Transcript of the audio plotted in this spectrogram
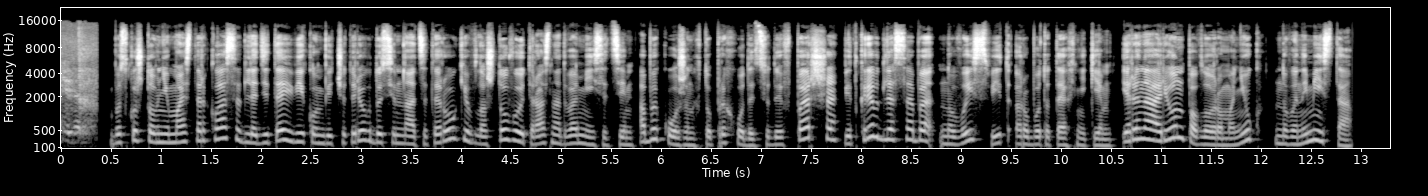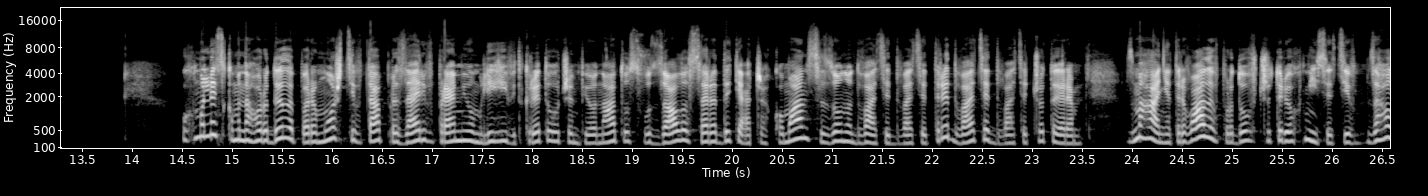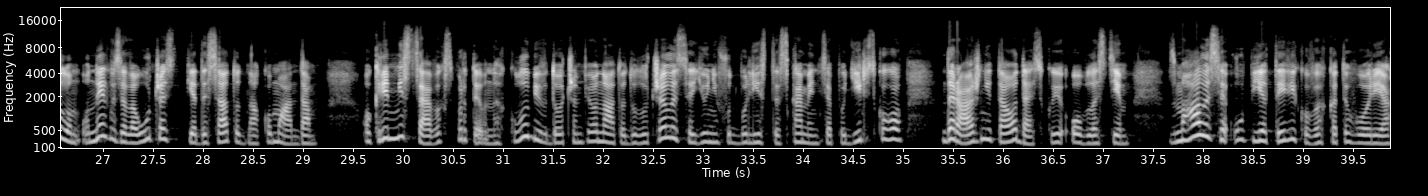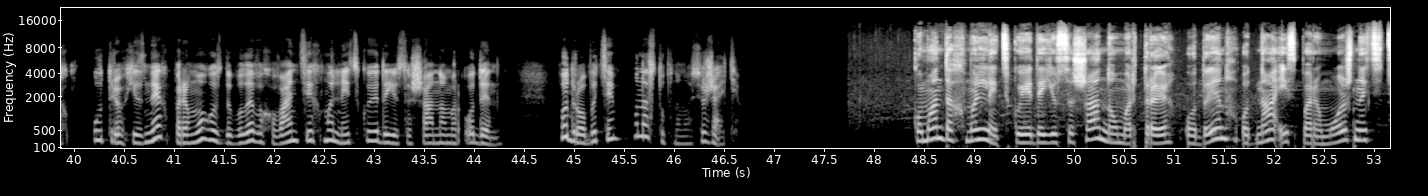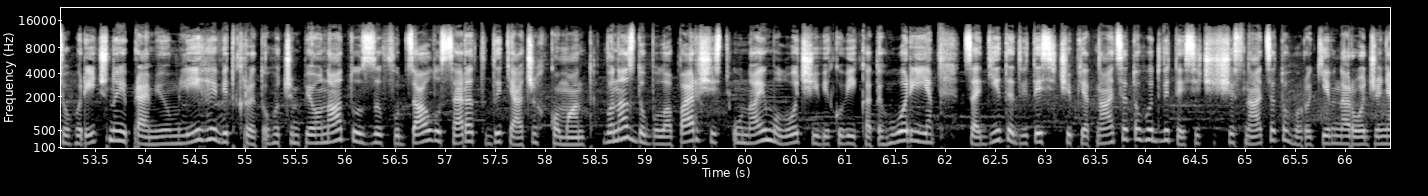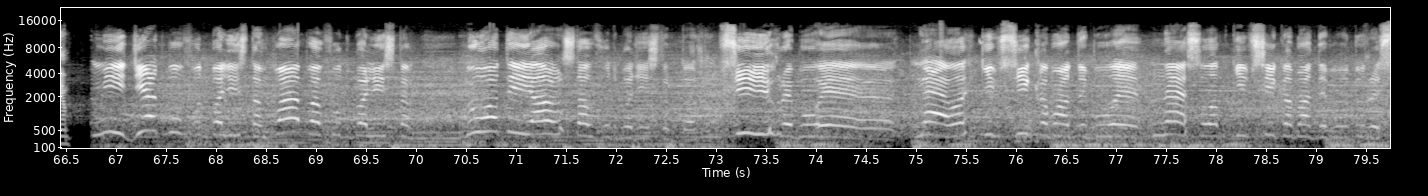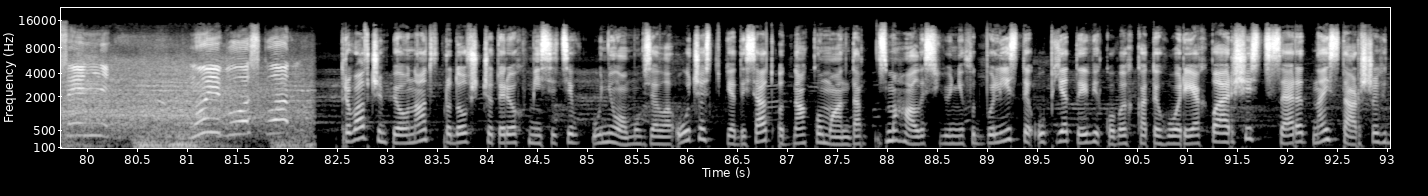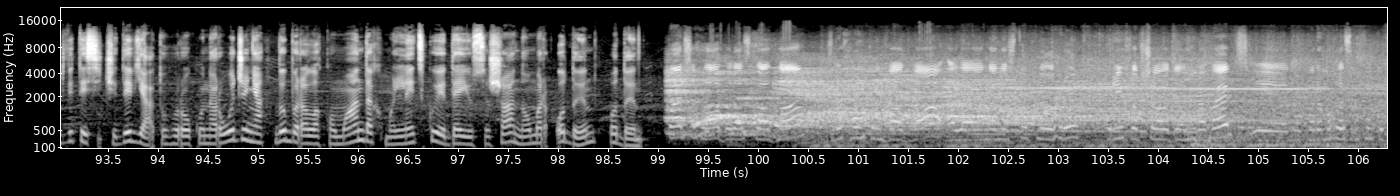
їде. Безкоштовні майстер-класи для дітей віком від 4 до 17 років влаштовують раз на два місяці, аби кожен, хто приходить сюди вперше, відкрив для себе новий світ робототехніки. Ірина Аріон, Павло Романюк. Новини міста. У Хмельницькому нагородили переможців та призерів преміум ліги відкритого чемпіонату з футзалу серед дитячих команд сезону 2023-2024. Змагання тривали впродовж чотирьох місяців. Загалом у них взяла участь 51 команда. Окрім місцевих спортивних клубів, до чемпіонату долучилися юні футболісти з Кам'янця-Подільського, Деражні та Одеської області. Змагалися у п'яти вікових категоріях. У трьох із них перемогу здобули вихованці Хмельницької ДЮСШ номер 1 Подробиці у наступному сюжеті. Команда Хмельницької ДЮ США номер 3 1 одна із переможниць цьогорічної преміум ліги відкритого чемпіонату з футзалу серед дитячих команд. Вона здобула першість у наймолодшій віковій категорії. Це діти 2015-2016 років народження. Мій дід був футболістом, папа футболістом. Ну от і я став футболістом теж. Всі ігри були е, легкі, всі команди були не слабкі, всі команди були дуже сильні. Ну і було складно. Тривав чемпіонат впродовж чотирьох місяців. У ньому взяла участь 51 команда. Змагались юні футболісти у п'яти вікових категоріях. Першість серед найстарших 2009 року народження виборола команда Хмельницької ДЮ США номер 1 1 Перша гра була складна з рахунком 2-2, але на наступну гру приїхав ще один гравець і ну, перемогли з рахунком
